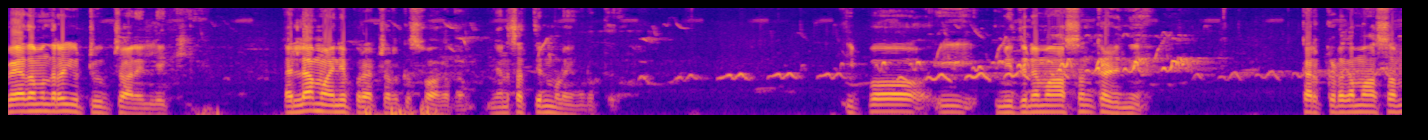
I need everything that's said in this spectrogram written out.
വേദമന്ത്ര യൂട്യൂബ് ചാനലിലേക്ക് എല്ലാ മാന്യ പ്രേക്ഷകർക്ക് സ്വാഗതം. ഞാൻ സത്യൻ മുളയംകുടത്ത് ഇപ്പോൾ ഈ മിഥുനമാസം കഴിഞ്ഞ് കർക്കിടക മാസം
